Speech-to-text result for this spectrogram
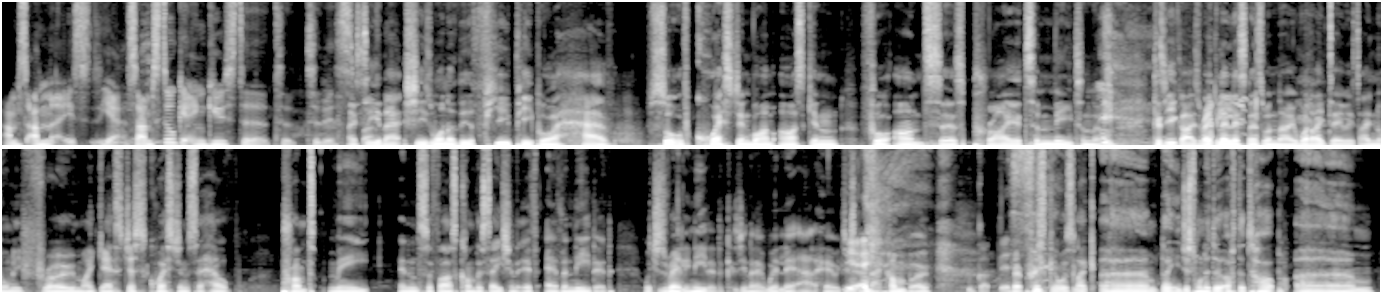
I'm I'm it's yeah. So I'm still getting used to to to this. I see that. She's one of the few people I have sort of question why I'm asking for answers prior to meeting them. Because you guys, regular listeners, will know what I do is I normally throw my guests just questions to help prompt me insofar as conversation if ever needed, which is rarely needed because, you know, we're lit out here. We just Yeah. that convo. We've got this. But Priska was like, um, don't you just want to do it off the top? Um,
